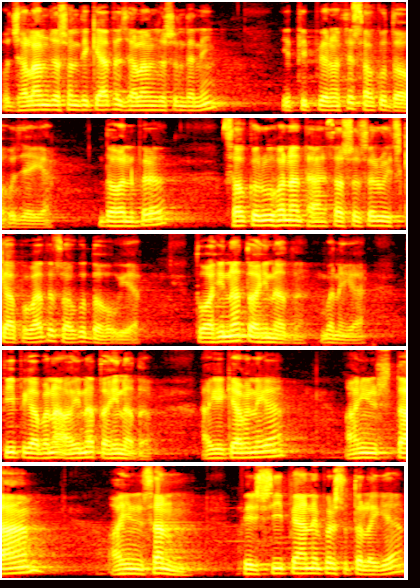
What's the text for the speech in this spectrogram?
वो झलाम जसंती क्या था? झलाम जसंत नहीं, ये तिप्य से स को द हो जाएगा। द पर स को रू होना था ससुर इसके अपवाद स को द हो गया। तो अहिनत अहिनत बनेगा। तीप का बना अहिनत अहिनत आगे क्या बनेगा? अहिंसताम, अहिंसन। फिर सी पे आने पर सूत्र लग गया,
